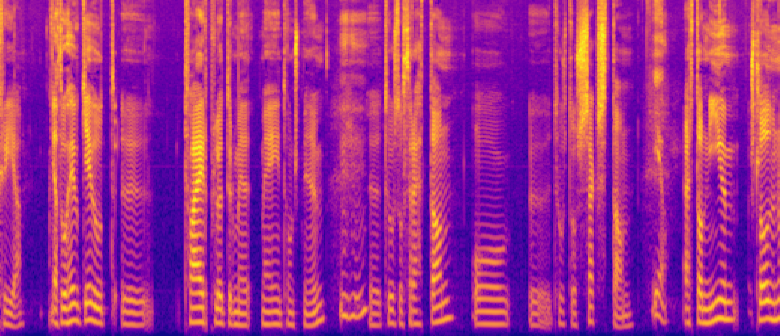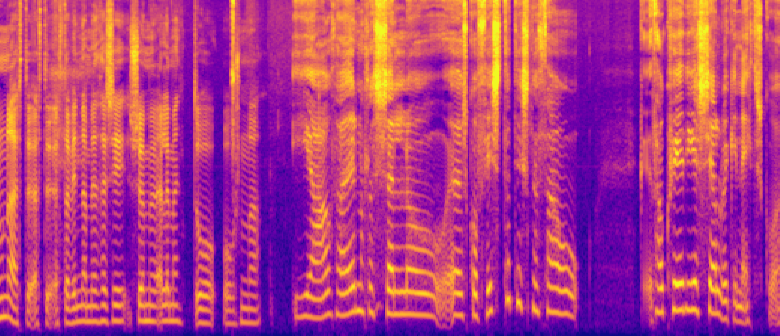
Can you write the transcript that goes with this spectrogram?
Kría, já þú hefur gefið út uh, tvær plötur með, með einn tónsmíðum, mm -hmm. 2013 og 2016 Já. Ert á nýjum slóðum núna? Ertu, ertu, ertu að vinna með þessi sömu element og, og svona? Já, það er náttúrulega selló, eða sko fyrsta disknu þá, þá hveði ég sjálf ekki neitt sko.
